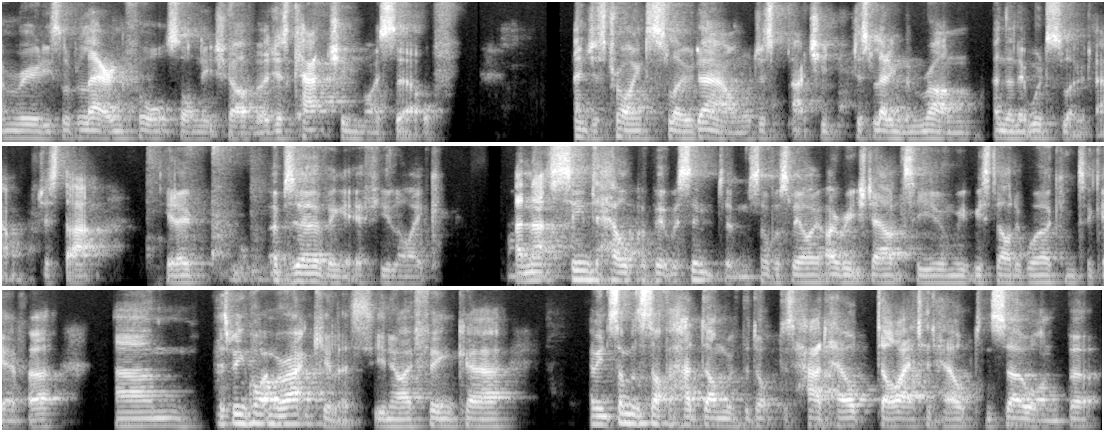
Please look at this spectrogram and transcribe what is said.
and really sort of layering thoughts on each other, just catching myself and just trying to slow down or just actually just letting them run and then it would slow down. Just that, you know, observing it if you like and that seemed to help a bit with symptoms. Obviously, I, I reached out to you and we, we started working together. Um, it's been quite miraculous. You know, I think, uh, I mean, some of the stuff I had done with the doctors had helped, diet had helped, and so on. But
